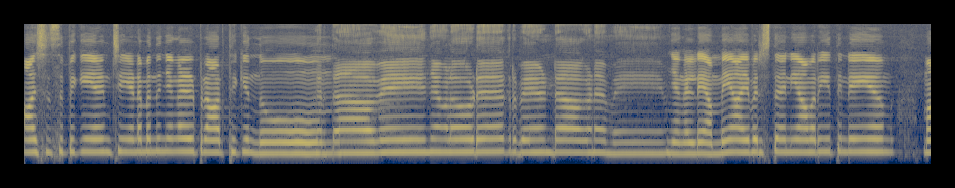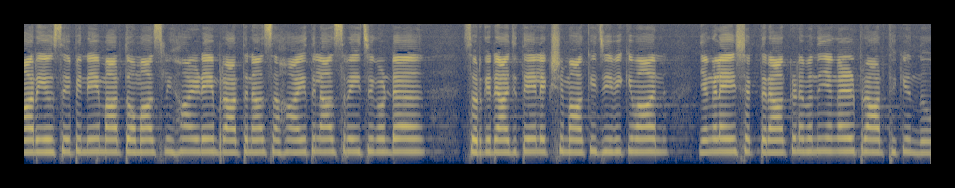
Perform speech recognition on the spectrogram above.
ആശ്വസിപ്പിക്കുകയും ചെയ്യണമെന്ന് ഞങ്ങൾ പ്രാർത്ഥിക്കുന്നു. കർത്താവേ ഞങ്ങളോട് കൃപയുണ്ടാകണമേ. ഞങ്ങളുടെ അമ്മയായ പരിശുദ്ധന്യാമറിയത്തിന്റെയും മാർ യോസേപ്പിന്റെയും മാർ തോമാസ് ലിഹായുടെയും പ്രാർത്ഥനാ സഹായത്തിൽ ആശ്രയിച്ചുകൊണ്ട് സ്വർഗരാജ്യത്തെ ലക്ഷ്യമാക്കി ജീവിക്കുവാൻ ഞങ്ങളെ ശക്തരാക്കണമെന്ന് ഞങ്ങൾ പ്രാർത്ഥിക്കുന്നു.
